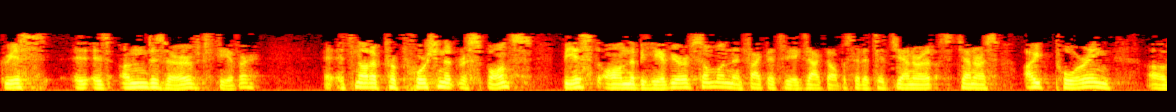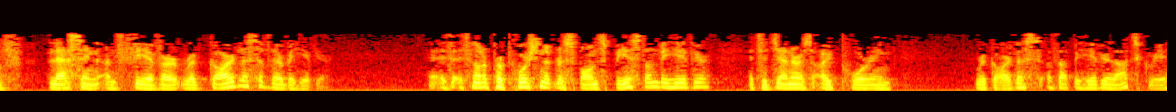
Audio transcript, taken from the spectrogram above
Grace is, is undeserved favour. It's not a proportionate response based on the behaviour of someone. In fact, it's the exact opposite. It's a generous, generous outpouring of blessing and favour regardless of their behaviour. It's not a proportionate response based on behaviour. It's a generous outpouring regardless of that behaviour. That's grace.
